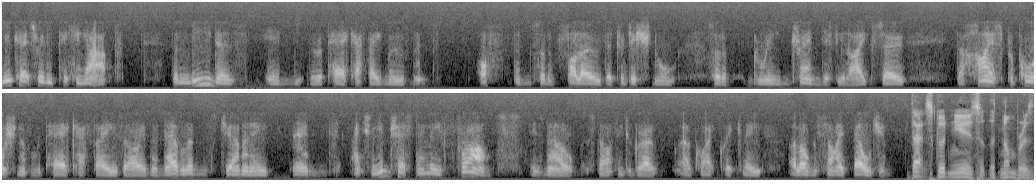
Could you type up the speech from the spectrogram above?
UK is really picking up. The leaders in the repair cafe movement often sort of follow the traditional sort of green trend, if you like. So the highest proportion of repair cafes are in the Netherlands, Germany, and actually, interestingly, France is now starting to grow uh, quite quickly alongside Belgium. That's good news that the number has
